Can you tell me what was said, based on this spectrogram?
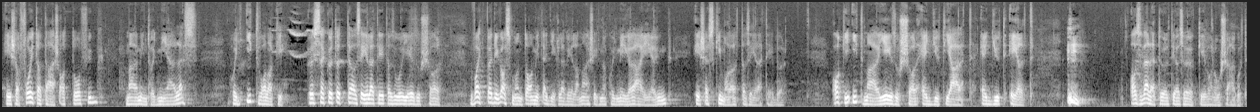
És a folytatás attól függ, mármint hogy milyen lesz, hogy itt valaki összekötötte az életét az Úr Jézussal, vagy pedig azt mondta, amit egyik levél a másiknak, hogy még ráélünk, és ez kimaradt az életéből. Aki itt már Jézussal együtt járt, együtt élt, az vele tölti az örökké valóságot.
